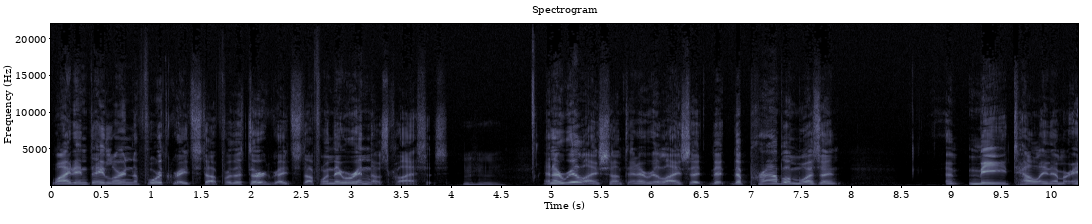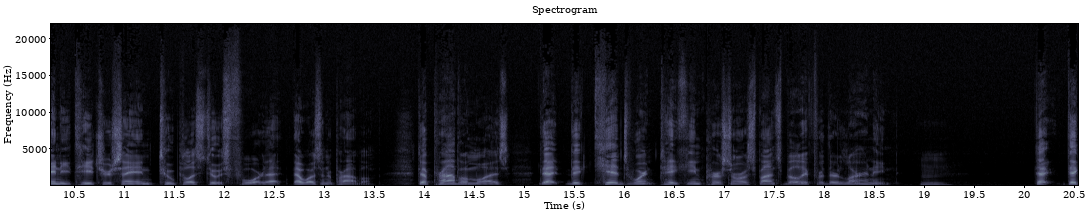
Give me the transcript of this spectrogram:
Why didn't they learn the fourth grade stuff or the third grade stuff when they were in those classes? Mm-hmm. And I realized something. I realized that, that the problem wasn't me telling them or any teacher saying two plus two is four. That, that wasn't a problem. The problem was that the kids weren't taking personal responsibility for their learning. Mm. The, the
